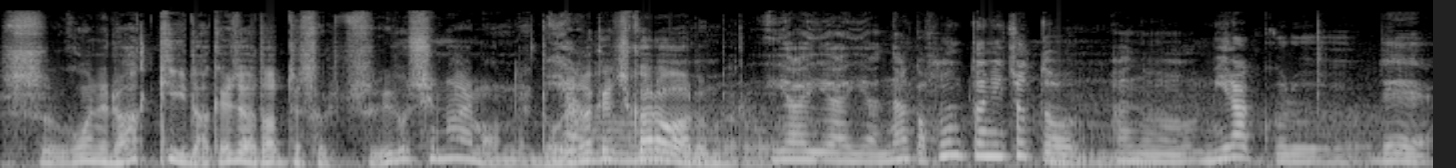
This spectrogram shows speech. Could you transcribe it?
すごいね。ラッキーだけじゃだってそれ通用しないもんね。どれだけ力はあるんだろう。いやいやいやなんか本当にちょっと、あのミラクルで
